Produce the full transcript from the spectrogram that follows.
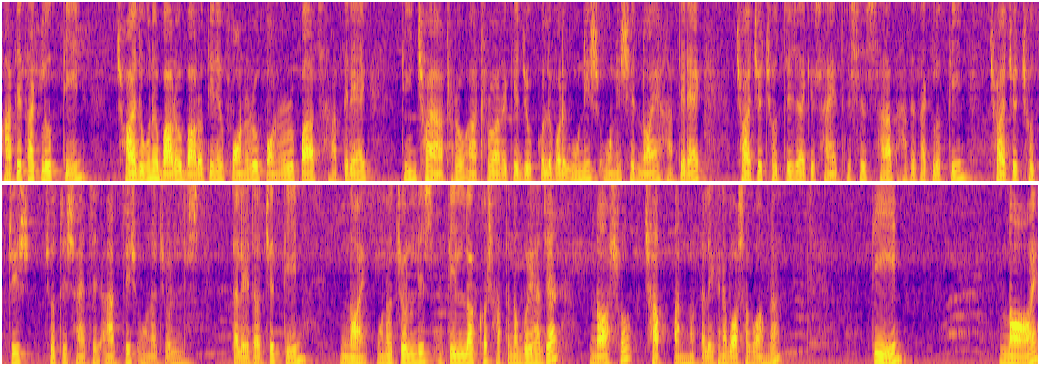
হাতে থাকল তিন। ছয় দুগুণে বারো বারো তিনে পনেরো পনেরো পাঁচ, হাতের এক। তিন, ছয়, আঠারো আঠারো আরেকে যোগ করলে পরে উনিশ, উনিশের নয়, হাতের এক। ছয় ছয়, ছত্রিশ একে সাঁত্রিশের সাত, হাতে থাকল তিন। ছয় ছয়, ছত্রিশ ছত্রিশ সাঁত্রিশ আটত্রিশ, উনচল্লিশ। তাহলে এটা হচ্ছে তিন, নয়, উনচল্লিশ, তিন লক্ষ সাতানব্বই হাজার নশো ছাপ্পান্ন। তাহলে এখানে বসাবো আমরা। তিন নয়,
